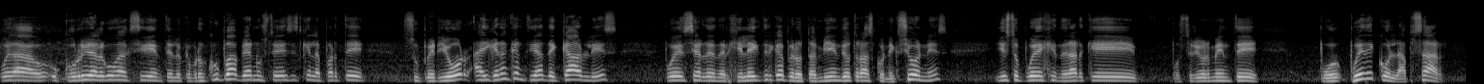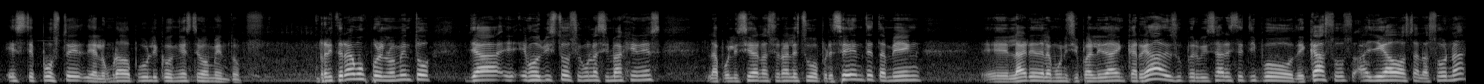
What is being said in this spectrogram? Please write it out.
pueda ocurrir algún accidente. Lo que preocupa, vean ustedes, es que en la parte superior hay gran cantidad de cables, puede ser de energía eléctrica, pero también de otras conexiones, y esto puede generar que posteriormente puede colapsar este poste de alumbrado público en este momento. Reiteramos por el momento, ya eh, hemos visto según las imágenes, la Policía Nacional estuvo presente, también eh, el área de la municipalidad encargada de supervisar este tipo de casos ha llegado hasta la zona,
